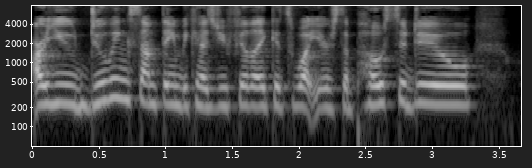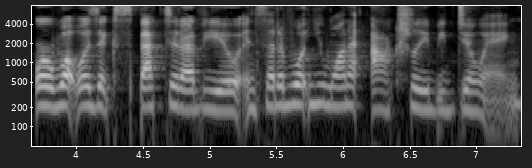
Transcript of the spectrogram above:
Are you doing something because you feel like it's what you're supposed to do or what was expected of you instead of what you want to actually be doing?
